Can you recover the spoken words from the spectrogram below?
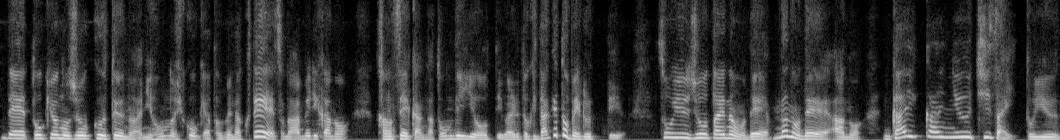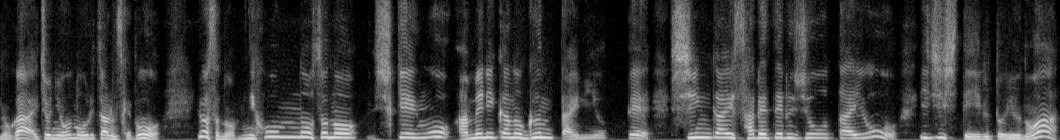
で、東京の上空というのは日本の飛行機は飛べなくて、そのアメリカの管制官が飛んでいいよって言われる時だけ飛べるっていう、そういう状態なので、なので、あの、外観誘致罪というのが一応日本の法律あるんですけど、要はその日本のその主権をアメリカの軍隊によって侵害されてる状態を維持しているというのは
